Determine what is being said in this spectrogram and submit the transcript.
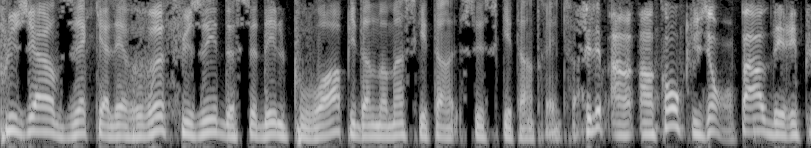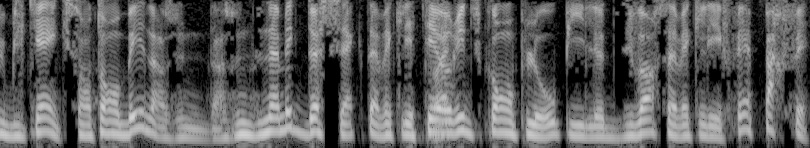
Plusieurs disaient qu'elle allait refuser de céder le pouvoir, puis dans le moment, c'est ce qu'il est en train de faire. Philippe, en, en, conclusion, on parle des républicains qui sont tombés dans une, dans une dynamique de secte avec les théories ouais. du complot, puis le divorce avec les faits. Parfait.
